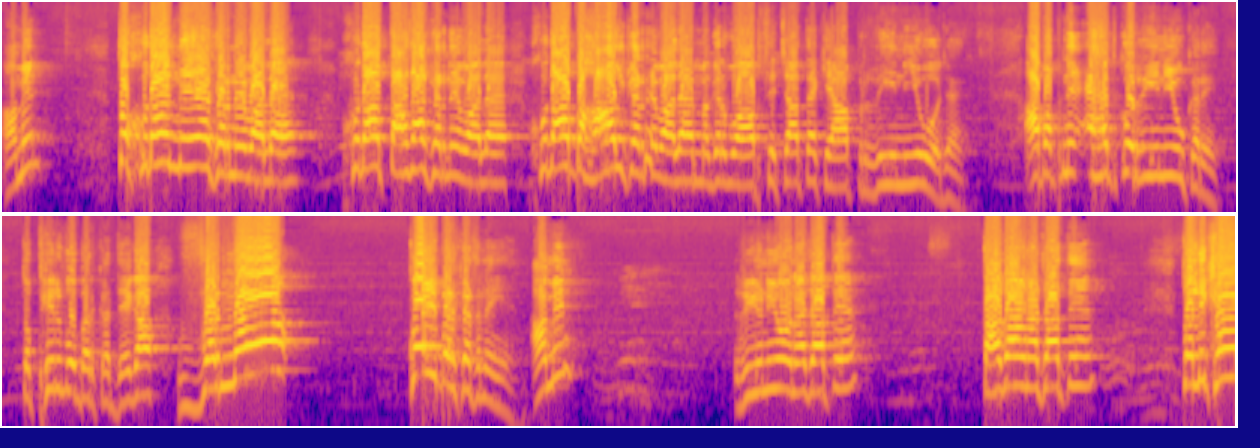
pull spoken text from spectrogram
آمین؟ تو خدا نیا کرنے والا ہے، خدا تازہ کرنے والا ہے، خدا بحال کرنے والا ہے، مگر وہ آپ سے چاہتا ہے کہ آپ رینیو ہو جائیں۔ آپ اپنے عہد کو رینیو کریں تو پھر وہ برکت دے گا، ورنہ کوئی برکت نہیں ہے۔ آمین؟ رینیو ہونا چاہتے ہیں، تازہ ہونا چاہتے ہیں۔ تو لکھا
